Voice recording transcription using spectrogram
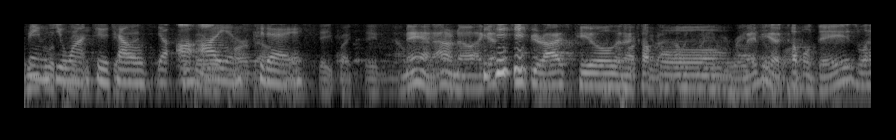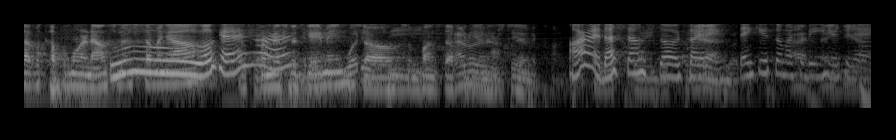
things you want to tell guide. the au- Something will audience today? state by state analysis. Man, I don't know. I guess keep your eyes peeled in a Talk to you about how much couple, money you raised maybe a couple days. We'll have a couple more announcements coming out Ooh, okay. from all right. Misfits Gaming. So some fun stuff to don't be announced soon. All right. That sounds so exciting. Thank you so much for being here today.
